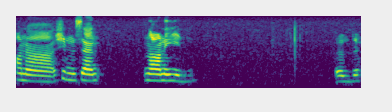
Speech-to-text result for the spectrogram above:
Ana şimdi sen nane yedin. Öldü.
